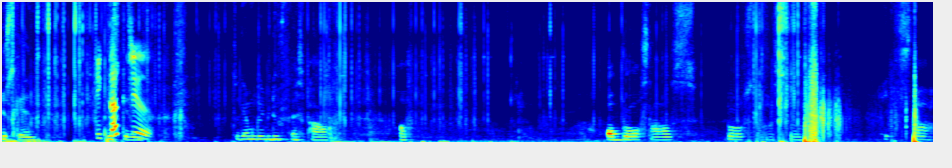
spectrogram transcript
Just kidding. Just kidding. Pikachu! Today I'm gonna be doing first part of of Brawl Stars. Brawl Stars. So let's start.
